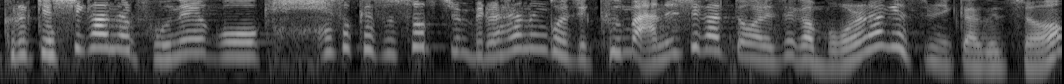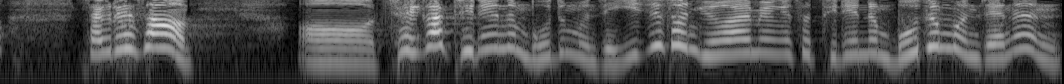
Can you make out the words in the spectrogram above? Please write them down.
그렇게 시간을 보내고 계속해서 수업 준비를 하는 거지. 그 많은 시간 동안에 제가 뭘 하겠습니까? 그렇죠? 자 그래서 어 제가 드리는 모든 문제 이지선 유화명에서 드리는 모든 문제는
